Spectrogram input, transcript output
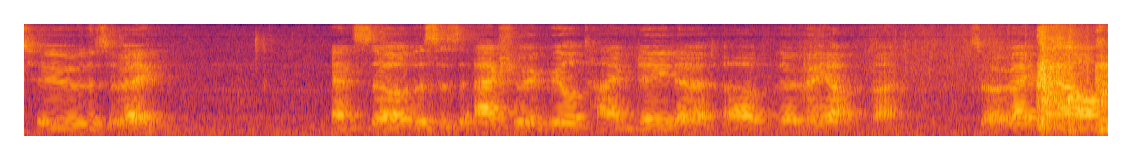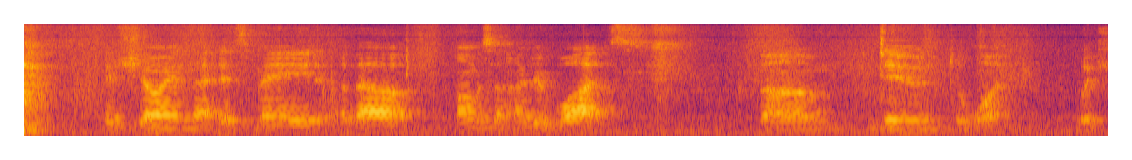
to this array. And so this is actually real-time data of the array out front. So right now, it's showing that it's made about almost 100 watts from noon to 1, which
